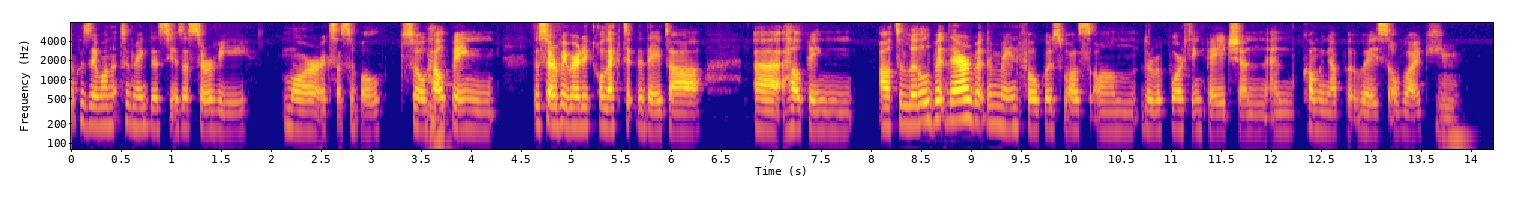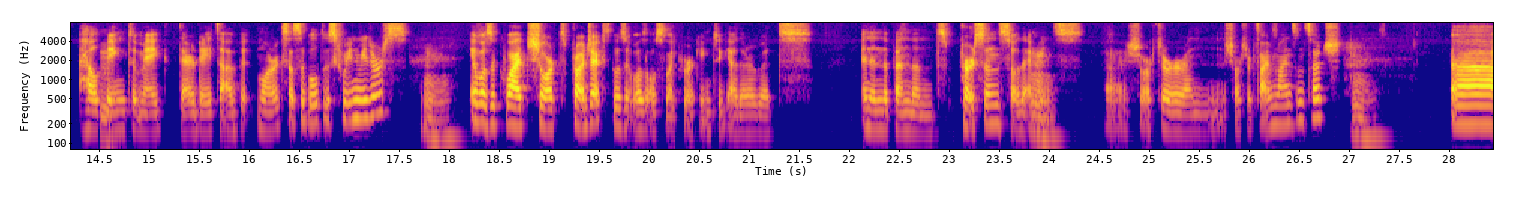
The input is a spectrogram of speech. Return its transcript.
because they wanted to make the CSS survey more accessible. So helping the survey where they collected the data, uh, helping out a little bit there, but the main focus was on the reporting page and and coming up with ways of like Mm. Helping to make their data a bit more accessible to screen readers Mm. it was a quite short project because it was also like working together with an independent person so that Mm. means uh, shorter and shorter timelines and such Mm. uh,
